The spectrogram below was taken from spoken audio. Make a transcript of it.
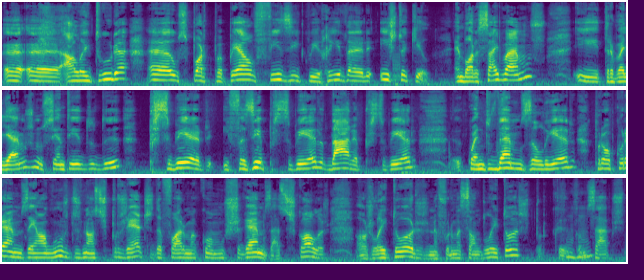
uh, à leitura o suporte de papel, físico e reader, isto, aquilo. Embora saibamos e trabalhamos no sentido de perceber e fazer perceber, dar a perceber, quando damos a ler, procuramos em alguns dos nossos projetos, da forma como chegamos às escolas, aos leitores, na formação de leitores, porque, uhum. como sabes,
